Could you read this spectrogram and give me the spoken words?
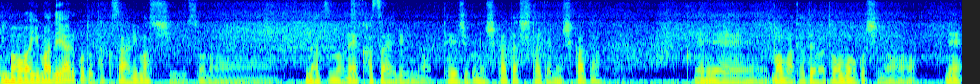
今は今でやることたくさんありますしその夏のね火砕類の定食の仕方仕立ての仕方、えー、まあまあ例えばトウモロコシのね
